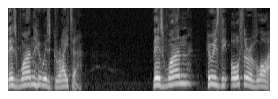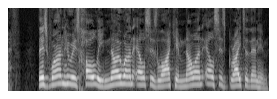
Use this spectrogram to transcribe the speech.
There's one who is greater. There's one who is the author of life. There's one who is holy. No one else is like him. No one else is greater than him.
